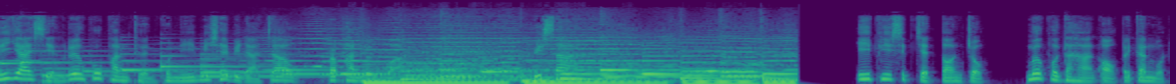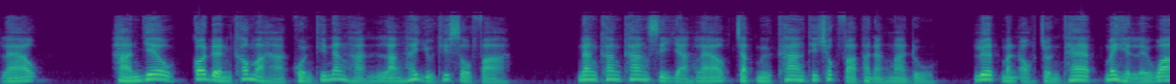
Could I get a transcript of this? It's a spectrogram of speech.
นิยายเสียงเรื่องผู้พันเถื่อนคนนี้ไม่ใช่บิดาเจ้า ประพันธ์เมืองวานวิซ่า EP 17 ตอนจบ เมื่อพลทหารออกไปกันหมดแล้ว หานเย่วก็เดินเข้ามาหาคนที่นั่งหันหลังให้อยู่ที่โซฟา นั่งข้างๆสี่อย่างแล้วจับมือข้างที่ชกฝาผนังมาดู เลือดมันออกจนแทบไม่เห็นเลยว่า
